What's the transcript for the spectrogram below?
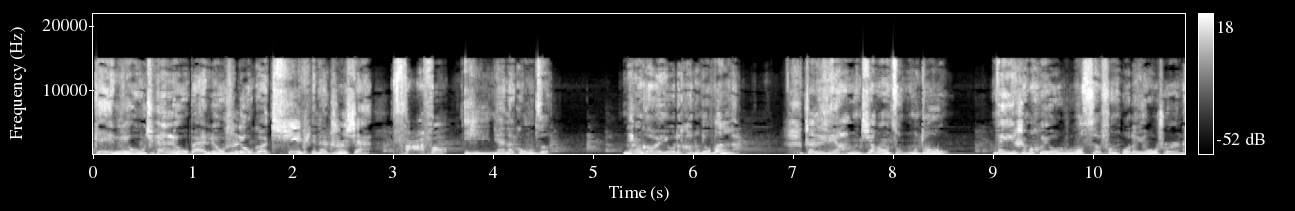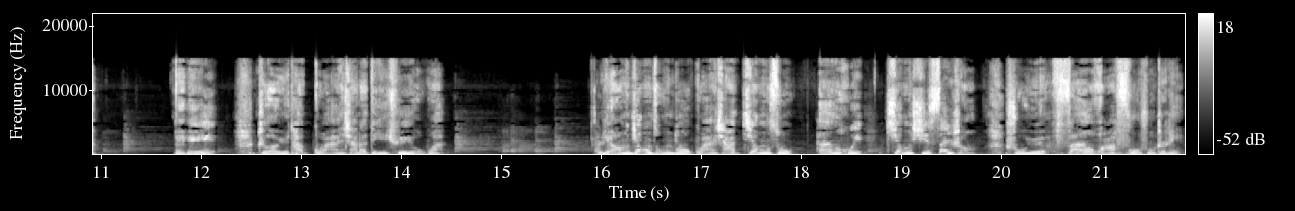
给六千六百六十六个七品的知县发放一年的工资，您各位有的可能就问了：这两江总督为什么会有如此丰厚的油水呢？哎，这与他管辖的地区有关。两江总督管辖江苏、安徽、江西三省，属于繁华富庶之地。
